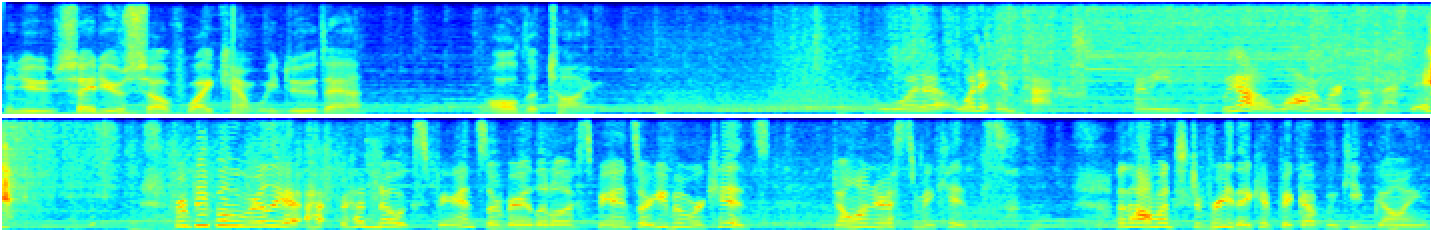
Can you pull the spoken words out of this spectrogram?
And you say to yourself, why can't we do that all the time? What a what an impact. I mean, we got a lot of work done that day. For people who really had no experience or very little experience or even were kids. Don't underestimate kids with how much debris they could pick up and keep going.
